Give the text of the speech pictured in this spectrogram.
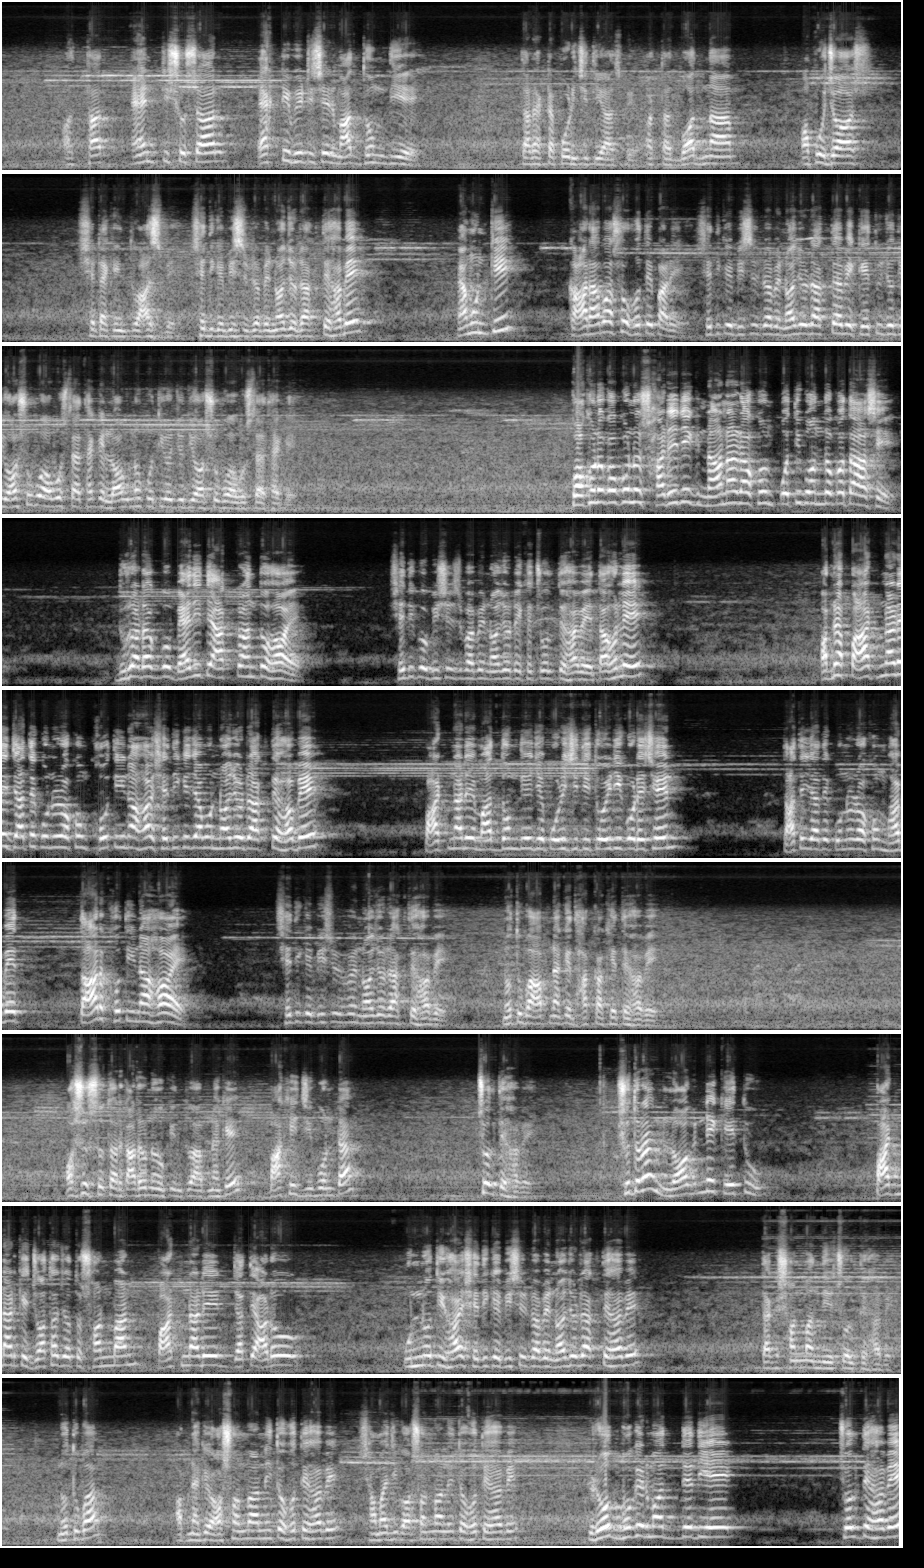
অর্থাৎ অ্যান্টি সোশ্যাল অ্যাক্টিভিটিসের মাধ্যম দিয়ে তার একটা পরিচিতি আসবে, অর্থাৎ বদনাম, অপযশ, সেটা কিন্তু আসবে। সেদিকে বিশেষভাবে নজর রাখতে হবে। এমনকি কারাবাসও হতে পারে। সেদিকে বিশেষভাবে নজর রাখতে হবে। কেতু যদি অশুভ অবস্থায় থাকে, লগ্নপতিও যদি অশুভ অবস্থায় থাকে। কখনো কখনো শারীরিক নানা রকম প্রতিবন্ধকতা আসে। দুরারোগ্য ব্যাধিতে আক্রান্ত হয়। সেদিকেও বিশেষভাবে নজর রেখে চলতে হবে। তাহলে আপনার পার্টনারের যাতে কোনো রকম ক্ষতি না হয়, সেদিকে যেমন নজর রাখতে হবে পার্টনারের মাধ্যম দিয়ে যে পরিচিতি তৈরি করেছেন, তাতে যাতে কোনো রকমভাবে তার ক্ষতি না হয়, সেদিকে বিশেষভাবে নজর রাখতে হবে। নতুবা আপনাকে ধাক্কা খেতে হবে। অসুস্থতার কারণেও কিন্তু আপনাকে বাকি জীবনটা চলতে হবে। সুতরাং লগ্নে কেতু পার্টনারকে যথাযথ সম্মান, পার্টনারের যাতে আরও উন্নতি হয় সেদিকে বিশেষভাবে নজর রাখতে হবে। তাকে সম্মান দিয়ে চলতে হবে। নতুবা আপনাকে অসম্মানিত হতে হবে, সামাজিক অসম্মানিত হতে হবে। রোগ ভোগের মধ্যে দিয়ে চলতে হবে।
